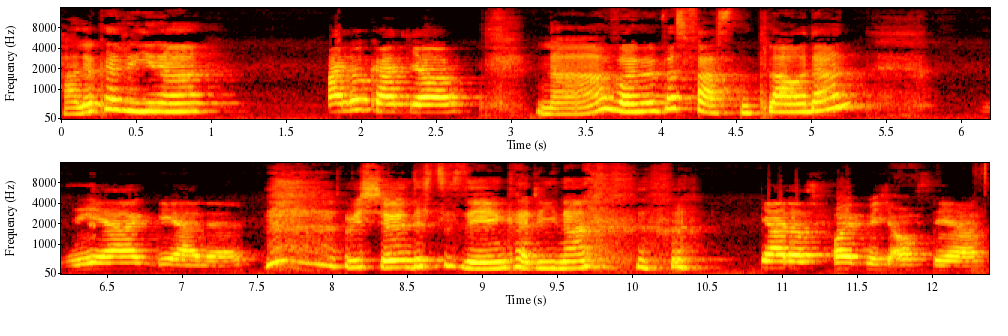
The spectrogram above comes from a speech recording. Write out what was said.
Hallo Karina. Hallo Katja. Na, wollen wir übers Fasten plaudern? Sehr gerne. Wie schön, dich zu sehen, Karina. Ja, das freut mich auch sehr.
